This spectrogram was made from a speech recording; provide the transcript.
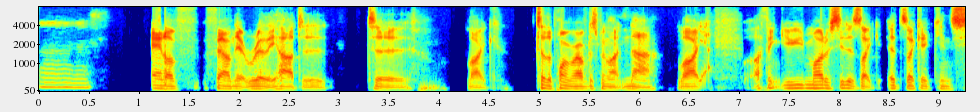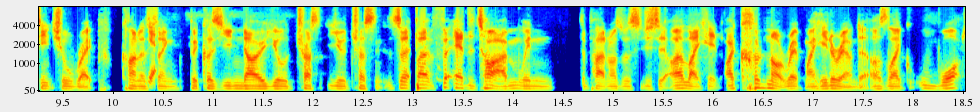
Mm, and I've found that really hard to to like to the point where I've just been like, nah. Like Yeah. I think you might have said it's like it's like a consensual rape kind of Yeah. thing because you know you're trust you're trusting. So, but for, at the time when the partner I was with suggested, I like hit, I could not wrap my head around it. I was like, what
